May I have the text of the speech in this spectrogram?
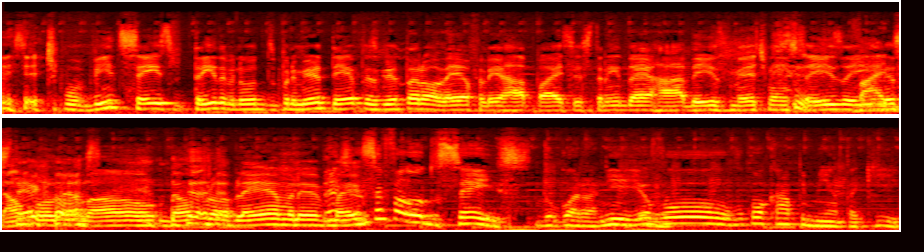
tipo, 26, 30 minutos do primeiro tempo, eles gritaram olé, eu falei, rapaz, se esse trem dá errado aí, eles metem um 6 aí Vai nesse dar um negócio. problemão. Dá um problema, né, Mas... mas... Você falou do 6 do Guarani, eu vou, vou colocar uma pimenta aqui.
